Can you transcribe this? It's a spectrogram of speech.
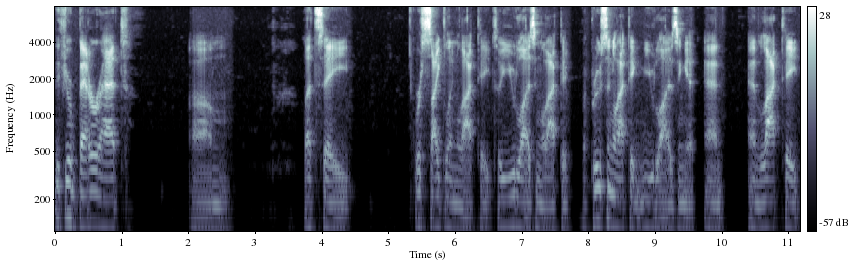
if you're better at, um, let's say, recycling lactate, so utilizing lactate, producing lactate and utilizing it, and and lactate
